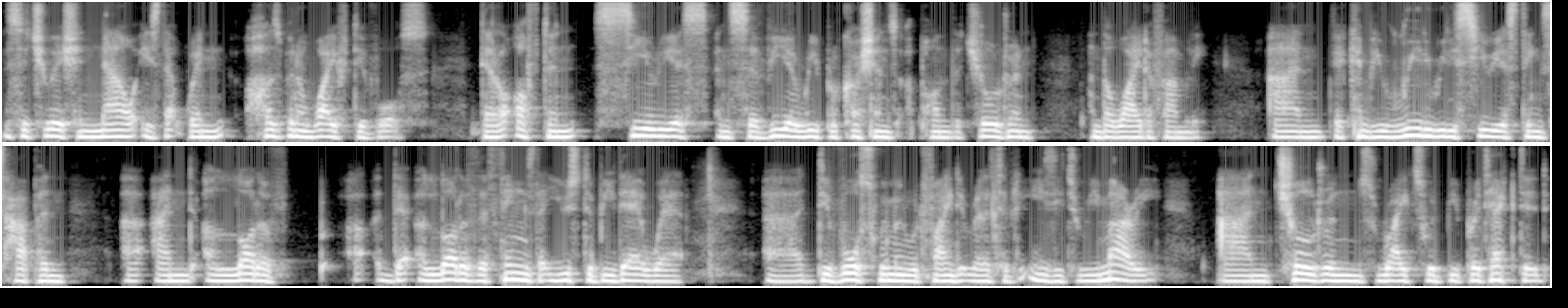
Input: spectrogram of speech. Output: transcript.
The situation now is that when husband and wife divorce, there are often serious and severe repercussions upon the children and the wider family. And there can be really, really serious things happen, uh, and a lot of uh, the, a lot of the things that used to be there, where uh, divorced women would find it relatively easy to remarry, and children's rights would be protected,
